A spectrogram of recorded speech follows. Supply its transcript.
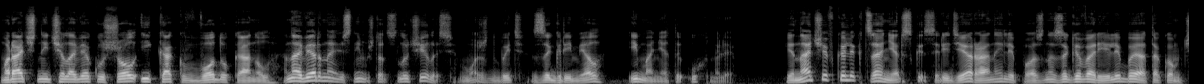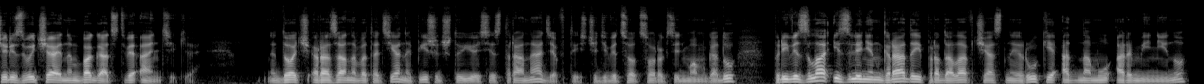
Мрачный человек ушел и как в воду канул. Наверное, с ним что-то случилось. Может быть, загремел, и монеты ухнули. Иначе в коллекционерской среде рано или поздно заговорили бы о таком чрезвычайном богатстве антики. Дочь Розанова Татьяна пишет, что ее сестра Надя в 1947 году привезла из Ленинграда и продала в частные руки одному армянину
